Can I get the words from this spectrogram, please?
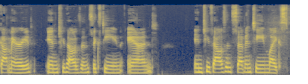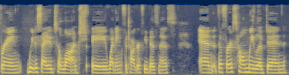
got married in 2016, and in 2017 like spring we decided to launch a wedding photography business and the first home we lived in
